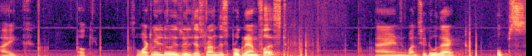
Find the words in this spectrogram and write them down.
Ike. Okay. So, what we will do is we will just run this program first and once you do that oops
